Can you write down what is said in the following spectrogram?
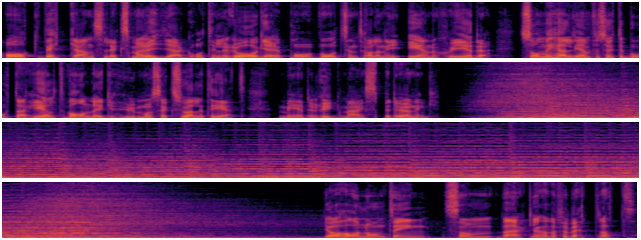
Och veckans Lex Maria går till Roger på vårdcentralen i Enskede som i helgen försökte bota helt vanlig homosexualitet med ryggmärgsbedövning. Jag har någonting som verkligen hade förbättrat.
